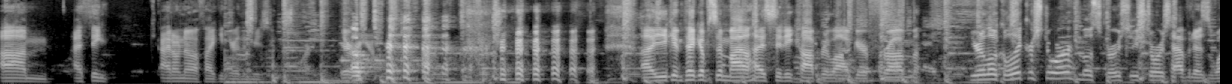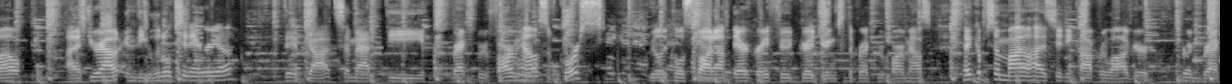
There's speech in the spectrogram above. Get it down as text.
Um, I think I don't know if I can hear the music morning. There we go. uh, you can pick up some Mile High City Copper Lager from your local liquor store. Most grocery stores have it as well. Uh, if you're out in the Littleton area, they've got some at the Breck Brew Farmhouse, of course. Really cool spot out there. Great food, great drinks at the Breck Brew Farmhouse. Pick up some Mile High City Copper Lager from Breck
